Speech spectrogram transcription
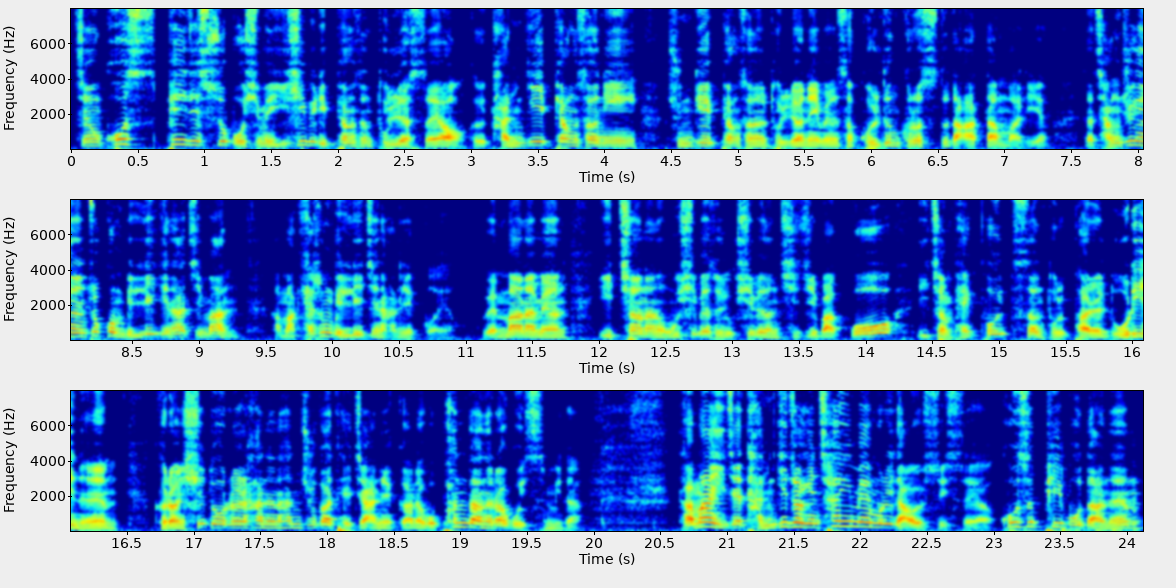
지금 코스피 지수 보시면 20일 이평선 돌렸어요. 그 단기 이평선이 중기 이평선을 돌려내면서 골든 크로스도 나왔단 말이에요. 장중에는 조금 밀리긴 하지만 아마 계속 밀리진 않을 거예요. 웬만하면 2050에서 60에선 지지받고 2100포인트 선 돌파를 노리는 그런 시도를 하는 한 주가 되지 않을까라고 판단을 하고 있습니다. 다만 이제 단기적인 차익 매물이 나올 수 있어요. 코스피보다는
